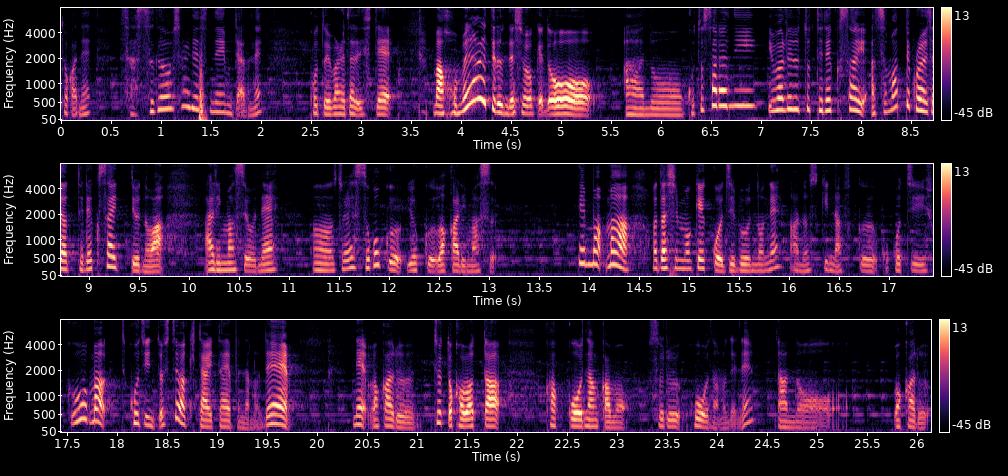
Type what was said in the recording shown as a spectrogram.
とかね、さすがおしゃれですね、みたいなね、こと言われたりして、まあ褒められてるんでしょうけど、あのことさらに言われると照れくさい集まってこられちゃう照れくさいっていうのはありますよね、うん、それはすごくよくわかります。でままあ私も結構自分のねあの好きな服心地いい服を、まあ、個人としては着たいタイプなのでねわかる。ちょっと変わった格好なんかもする方なのでねあのわかる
